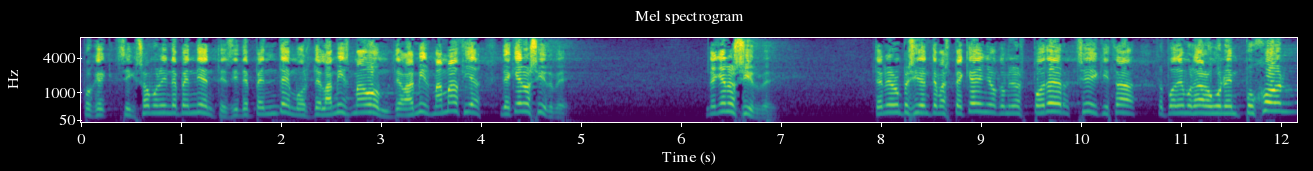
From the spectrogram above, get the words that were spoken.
Porque si somos independientes y dependemos de la misma OM, de la misma mafia, ¿de qué nos sirve? ¿De qué nos sirve? ¿Tener un presidente más pequeño, con menos poder? Sí, quizá le podemos dar algún empujón.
